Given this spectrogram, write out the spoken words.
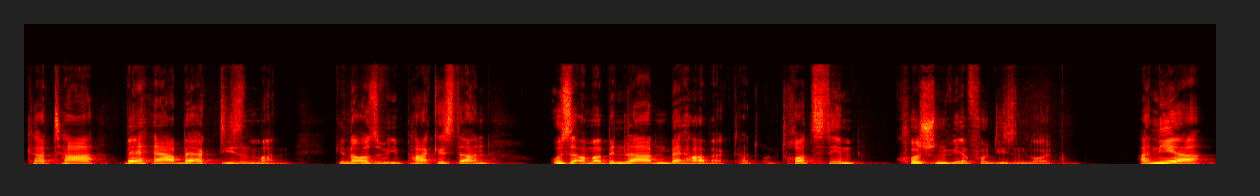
Katar beherbergt diesen Mann, genauso wie Pakistan Osama bin Laden beherbergt hat. Und trotzdem kuschen wir vor diesen Leuten. Hania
